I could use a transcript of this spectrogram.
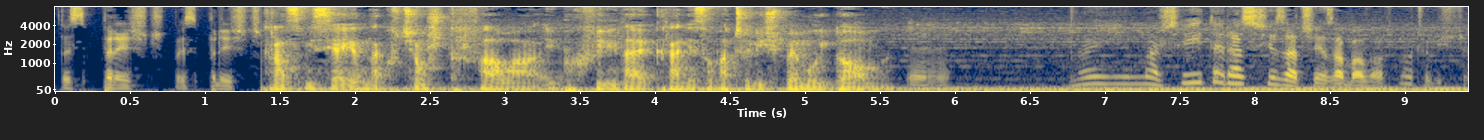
to jest pryszcz, to jest pryszcz. Transmisja jednak wciąż trwała i po chwili na ekranie zobaczyliśmy mój dom. Mhm. No i masz, i teraz się zacznie zabawa, no oczywiście.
